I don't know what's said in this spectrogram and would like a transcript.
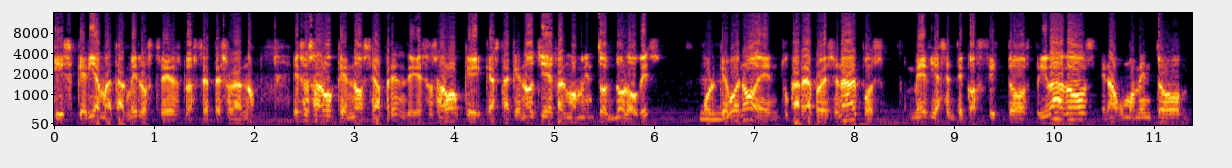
Y quería matarme los tres, las tres personas, ¿no? Eso es algo que no se aprende, eso es algo que, que hasta que no llega el momento no lo ves. Porque, bueno, en tu carrera profesional, pues medias entre conflictos privados, en algún momento,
